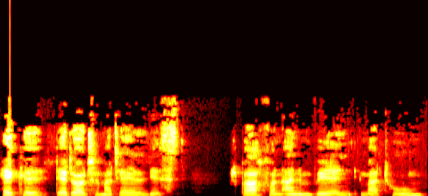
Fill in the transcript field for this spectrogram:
Heckel, der deutsche Materialist, sprach von einem Willen im Atom,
